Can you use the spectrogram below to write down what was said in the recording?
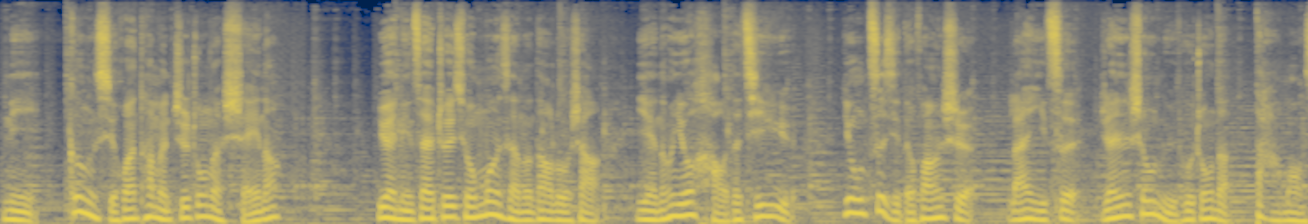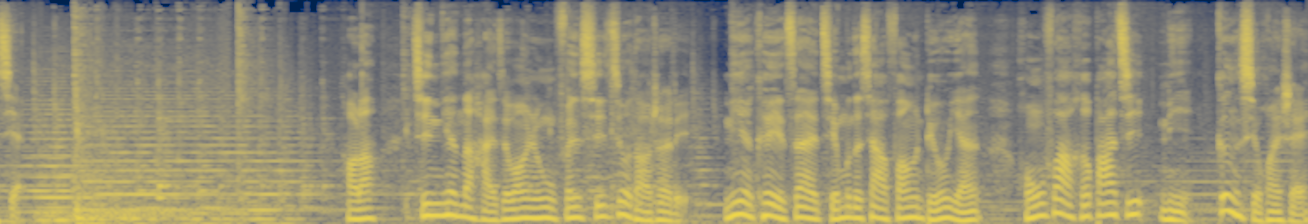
你更喜欢他们之中的谁呢？愿你在追求梦想的道路上也能有好的机遇，用自己的方式来一次人生旅途中的大冒险。好了，今天的海贼王人物分析就到这里。你也可以在节目的下方留言：红发和巴基，你更喜欢谁？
